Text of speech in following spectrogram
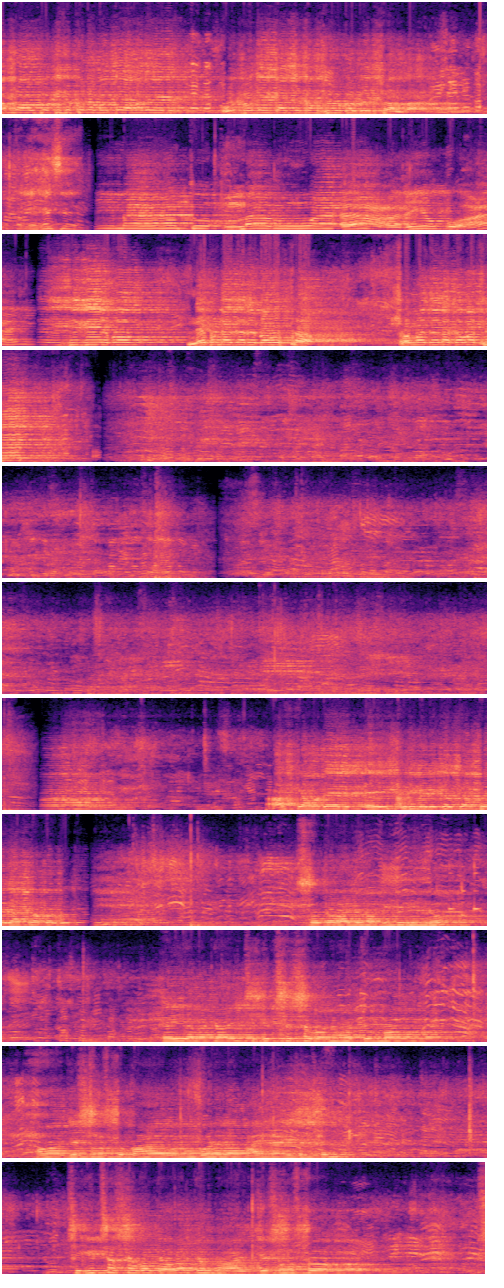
আমরা অল্প কিছুক্ষণের মধ্যে আমাদের উদ্বোধনের কার্যক্রম শুরু করব ইনশাল্লাহ এবং ব্যবস্থা। সমাজ এলাকাবাসী আজকে আমাদের এই ফ্রি মেডিকেল ক্যাম্পের এক নম্বর বুথে শ্রদ্ধাভাজন এই এলাকায় চিকিৎসা সেবা নেওয়ার জন্য আমার যে সমস্ত মা এবং বোনেরা ভাইরা এসেছেন। চিকিৎসা সেবা দেওয়ার জন্য যে সমস্ত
